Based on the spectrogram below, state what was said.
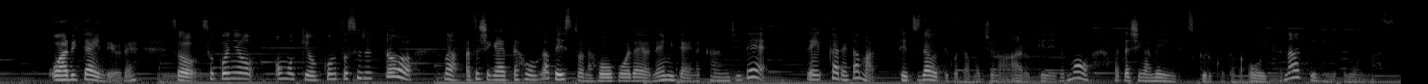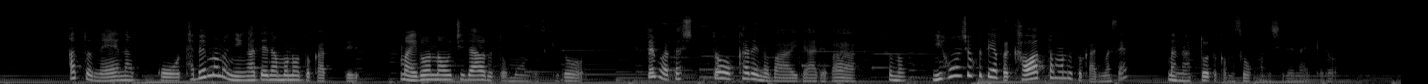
終わりたいんだよね。そうそこに重きを置こうとするとまあ私がやった方がベストな方法だよねみたいな感じでで彼がまあ手伝うってことはもちろんあるけれども私がメインで作ることが多いかなというふうに思います。あとねなんかこう食べ物苦手なものとかってまあいろんなお家であると思うんですけど例えば私と彼の場合であればその日本食ってやっぱり変わったものとかありません？まあ納豆とかもそうかもしれないけど。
